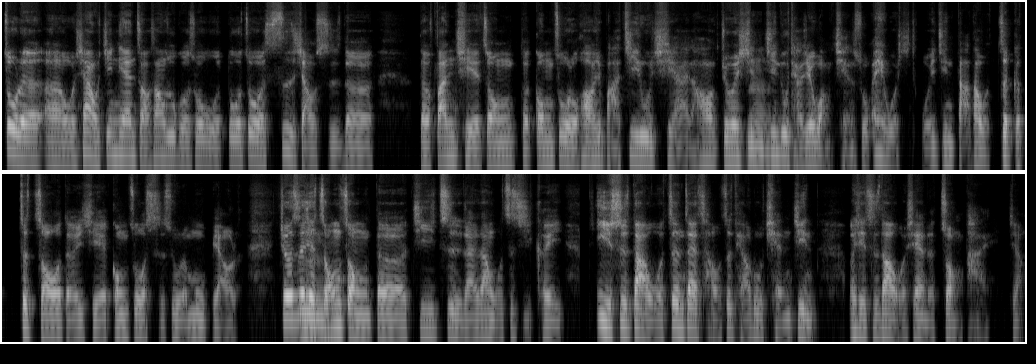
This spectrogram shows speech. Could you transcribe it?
做了，呃，我像我今天早上如果说我多做四小时的的番茄钟的工作的话，我就把它记录起来，然后就会写进度条就往前说，哎，我我已经达到我这个这周的一些工作时数的目标了，就是这些种种的机制来让我自己可以意识到我正在朝这条路前进，而且知道我现在的状态。这样，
